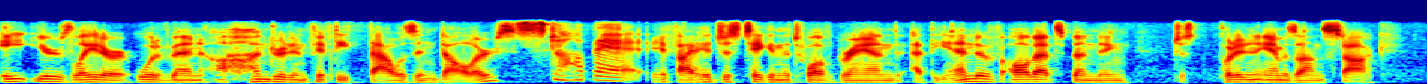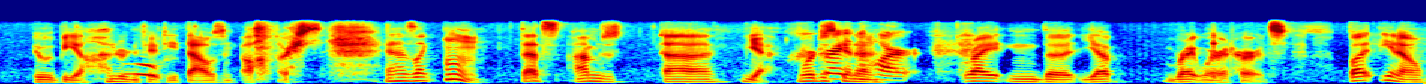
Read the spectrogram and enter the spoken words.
eight years later would have been $150,000. Stop it. If I had just taken the 12 grand at the end of all that spending, just put it in Amazon stock, it would be $150,000. And I was like, hmm, that's, I'm just, uh, yeah, we're just right going to, right in the, yep, right where it hurts. But, you know,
